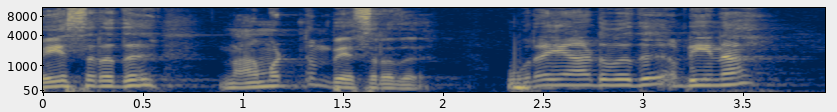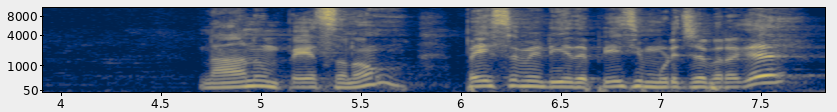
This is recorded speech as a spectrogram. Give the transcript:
பேசுறது நான் மட்டும் பேசுறது. உரையாடுவது அப்படின்னா நானும் பேசணும். பேச வேண்டியதை பேசி முடிச்ச பிறகு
